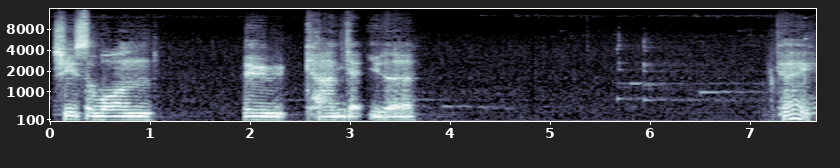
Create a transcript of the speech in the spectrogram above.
she's the one who can get you there. Okay.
